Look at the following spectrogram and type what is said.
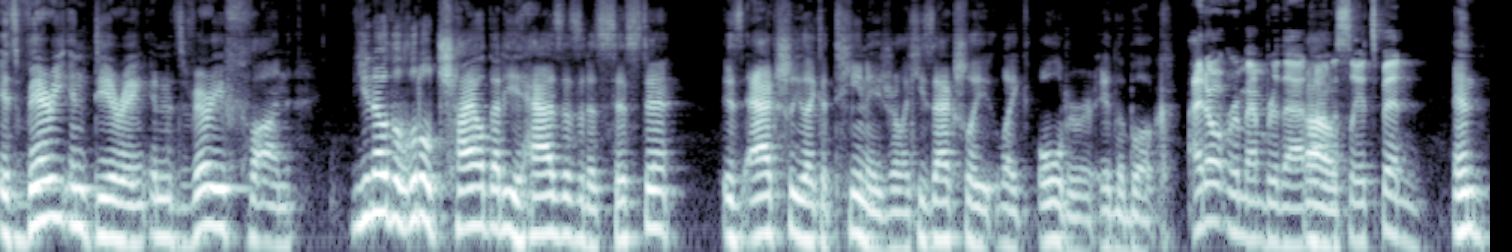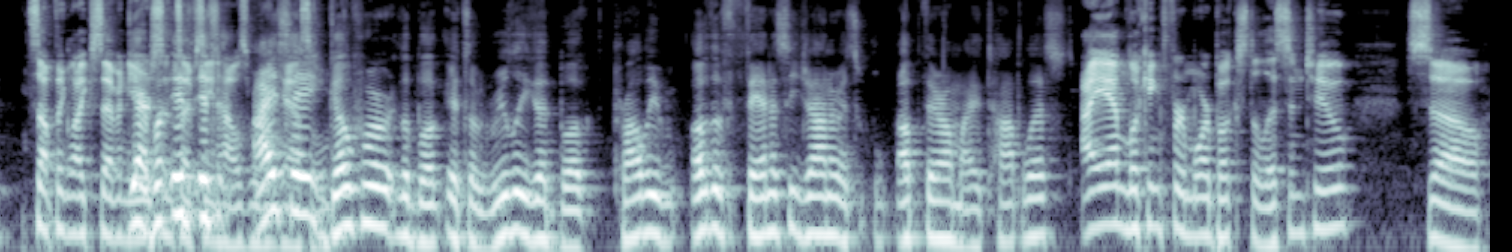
it's very endearing and it's very fun. You know, the little child that he has as an assistant is actually like a teenager. Like he's actually like older in the book. I don't remember that Oh. honestly. It's been And something like seven yeah, years since it, I've seen Howl's I Moving say Castle. go for the book. It's a really good book. Probably of the fantasy genre, it's up there on my top list. I am looking for more books to listen to, so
